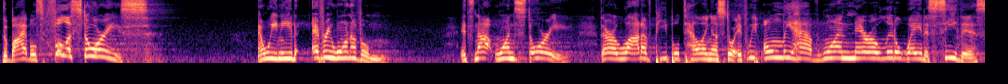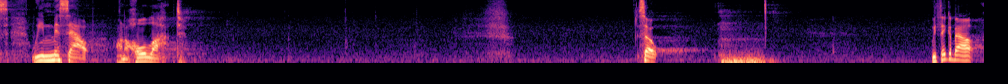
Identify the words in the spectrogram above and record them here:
The Bible's full of stories, and we need every one of them. It's not one story. There are a lot of people telling us stories. If we only have one narrow little way to see this, we miss out on a whole lot. So, we think about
